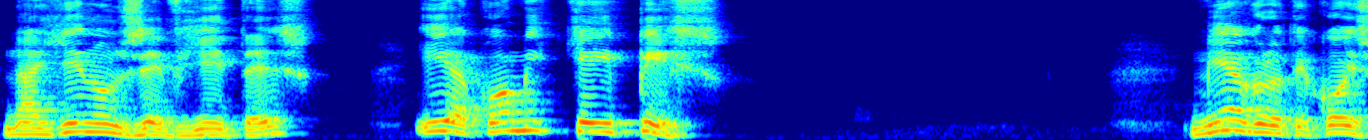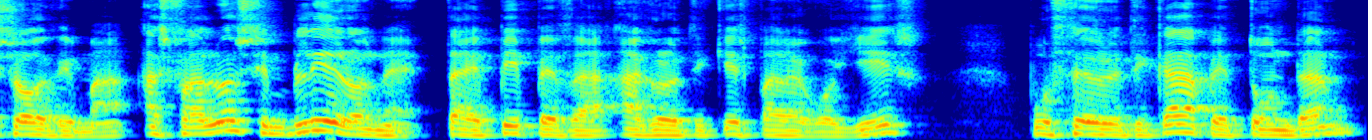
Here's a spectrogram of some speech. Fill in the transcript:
να γίνουν ζευγίτες ή ακόμη και υπείς. Μία αγροτικό εισόδημα ασφαλώς συμπλήρωνε τα επίπεδα αγροτικής παραγωγής που θεωρητικά απαιτούνταν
